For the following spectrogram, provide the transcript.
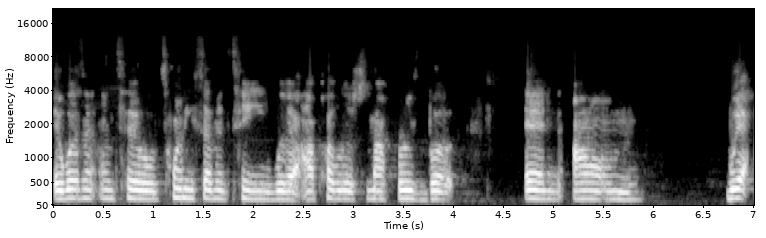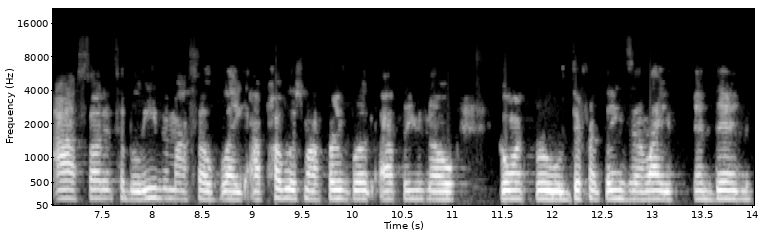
It wasn't until 2017 where I published my first book, and um, where I started to believe in myself. Like I published my first book after, you know, going through different things in life. And then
